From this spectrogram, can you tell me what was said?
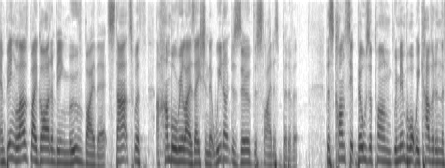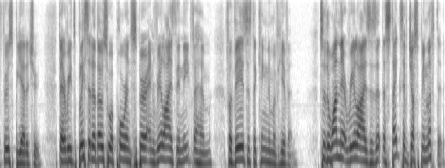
And being loved by God and being moved by that starts with a humble realization that we don't deserve the slightest bit of it. This concept builds upon, remember what we covered in the first beatitude that reads, Blessed are those who are poor in spirit and realize their need for Him, for theirs is the kingdom of heaven. To the one that realizes that the stakes have just been lifted.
